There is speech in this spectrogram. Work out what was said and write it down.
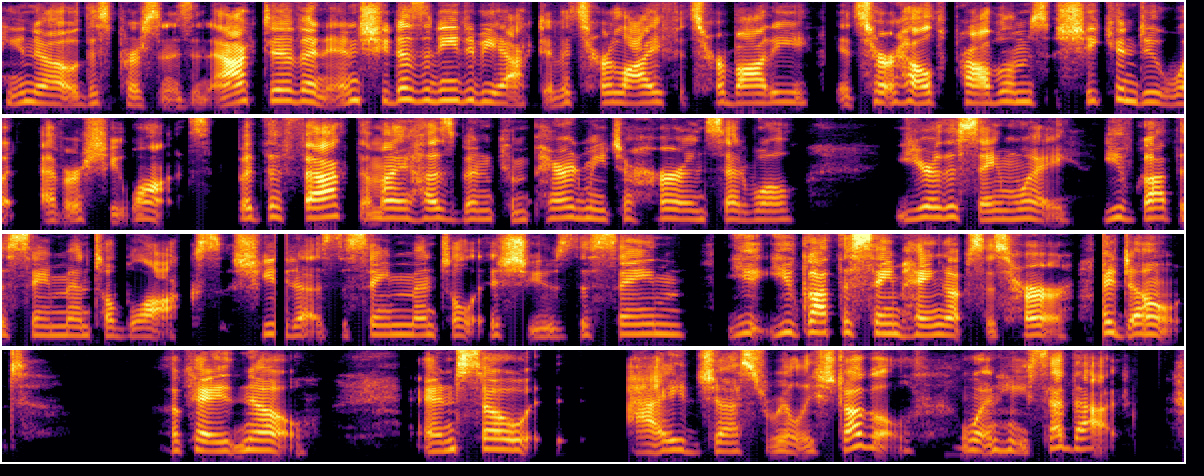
you know this person isn't active and and she doesn't need to be active it's her life it's her body it's her health problems she can do whatever she wants but the fact that my husband compared me to her and said well you're the same way. You've got the same mental blocks. She does the same mental issues, the same, you, you've got the same hangups as her. I don't. Okay, no. And so I just really struggled when he said that.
